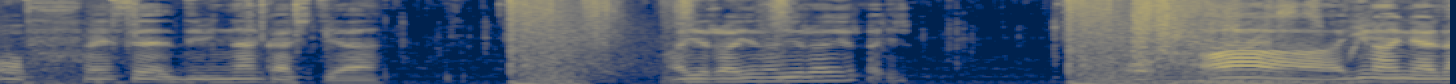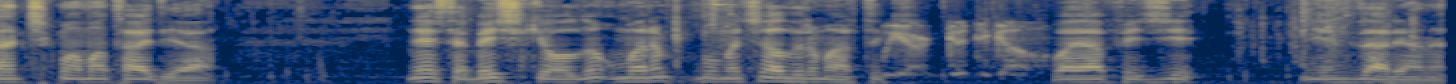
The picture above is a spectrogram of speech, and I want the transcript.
Of HS dibinden kaçtı ya. Hayır hayır hayır hayır hayır. Of. Aa yine aynı yerden çıkmam hataydı ya. Neyse 5-2 oldu. Umarım bu maçı alırım artık. Bayağı feci yendiler yani.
